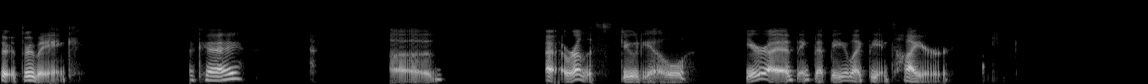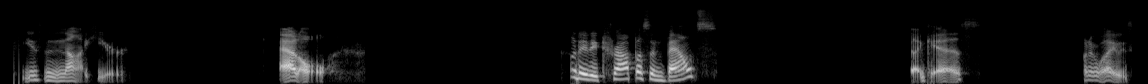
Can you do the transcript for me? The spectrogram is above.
through, through the ink. Okay. Uh, around the studio here, I I think that'd be like the entire. He's not here at all. Oh, did he trap us and bounce? I guess. Wonder why he was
